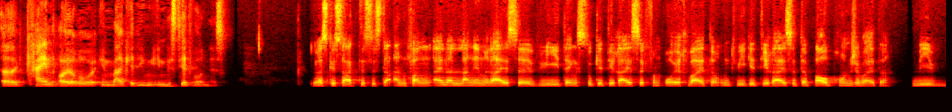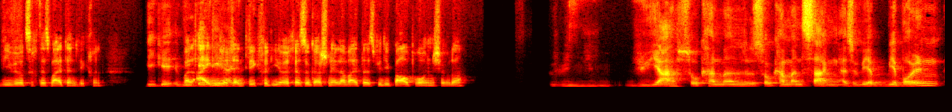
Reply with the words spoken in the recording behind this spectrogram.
äh, kein Euro in Marketing investiert worden ist. Du hast gesagt, das ist der Anfang einer langen Reise. Wie denkst du, geht die Reise von euch weiter und wie geht die Reise der Baubranche weiter? Wie, wie wird sich das weiterentwickeln? Wie wie Weil eigentlich entwickelt ihr euch ja sogar schneller weiter als wie die Baubranche, oder? Ja, so kann man, so kann man sagen. Also wir, wir wollen,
